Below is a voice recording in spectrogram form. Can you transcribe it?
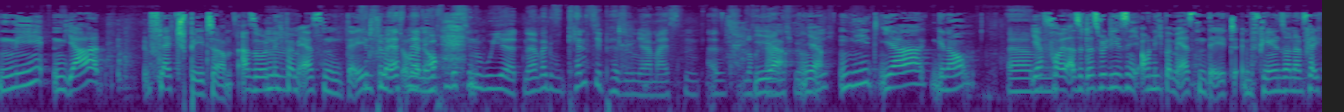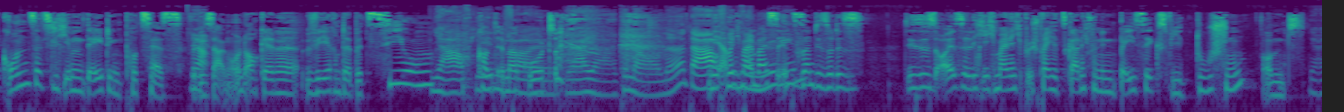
Nee, ja, vielleicht später. Also nicht beim ersten Date Finde ich beim vielleicht ersten Date unbedingt. auch ein bisschen weird, ne? Weil du kennst die Person ja meistens also noch ja, gar nicht wirklich. Ähm. ja, nee, ja, genau. ja, voll. Also das würde ich jetzt nicht, auch nicht beim ersten Date empfehlen, sondern vielleicht grundsätzlich im Dating-Prozess, würde Ja. ich sagen. Und auch gerne während der Beziehung. Ja, auf jeden Kommt immer Fall. gut. Ja, ja, genau, ne? Da Nee, aber ich meine, weißt du, insgesamt so dieses, dieses äußerlich, ich meine, ich spreche jetzt gar nicht von den Basics wie Duschen und, Ja,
